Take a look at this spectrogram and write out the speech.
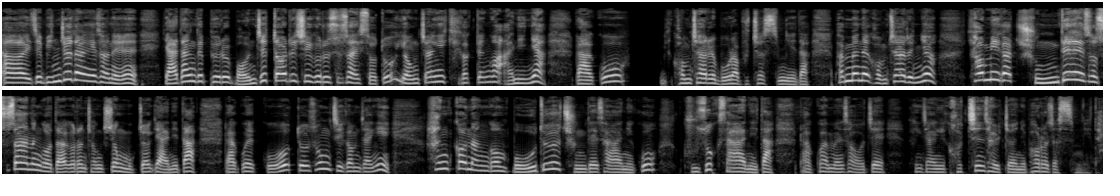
어, 이제 민주당에서는 야당 대표를 먼지 떨이식으로 수사했어도 영장이 기각된 거 아니냐라고 검찰을 몰아붙였습니다. 반면에 검찰은요 혐의가 중대해서 수사하는 거다 그런 정치적 목적이 아니다 라고 했고 또 송 지검장이 한 건 한 건 모두 중대 사안이고 구속 사안이다 라고 하면서 어제 굉장히 거친 설전이 벌어졌습니다.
